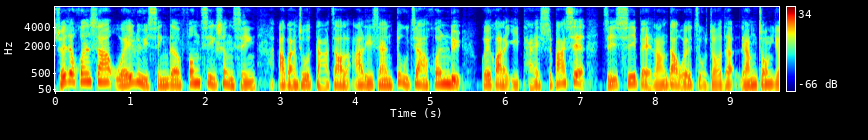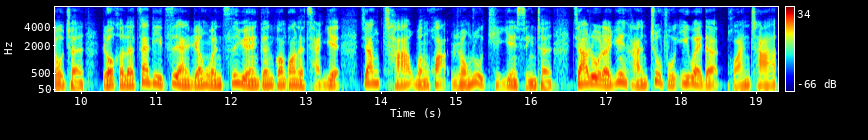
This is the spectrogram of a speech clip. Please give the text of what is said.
随着婚纱为旅行的风气盛行，阿管处打造了阿里山度假婚旅，规划了以台十八线及西北廊道为主轴的两种游程，糅合了在地自然人文资源跟观光的产业，将茶文化融入体验行程，加入了蕴含祝福意味的团茶、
